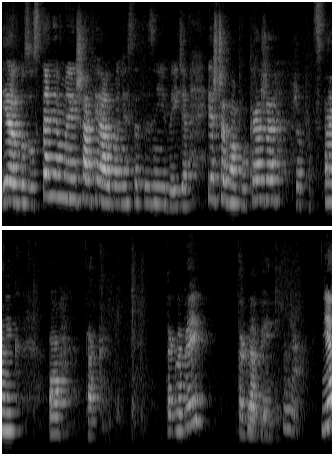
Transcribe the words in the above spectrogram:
i albo zostanie w mojej szafie, albo niestety z niej wyjdzie. Jeszcze Wam pokażę, że podstanik, o tak. Tak lepiej? Tak lepiej. Nie. Nie?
